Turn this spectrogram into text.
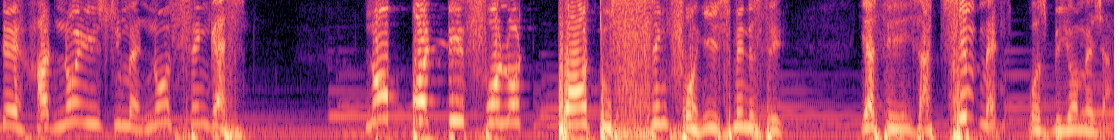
They had no instrument, no singers. Nobody followed Paul to sing for his ministry. Yes, his achievement was beyond measure.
